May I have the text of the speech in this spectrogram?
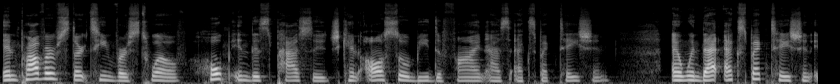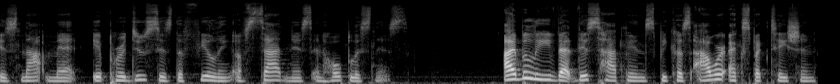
In Proverbs 13, verse 12, hope in this passage can also be defined as expectation. And when that expectation is not met, it produces the feeling of sadness and hopelessness. I believe that this happens because our expectation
